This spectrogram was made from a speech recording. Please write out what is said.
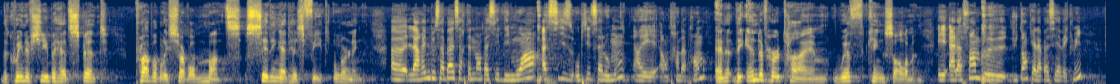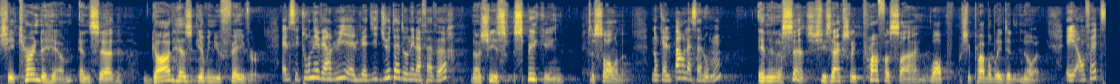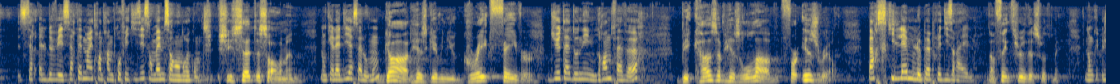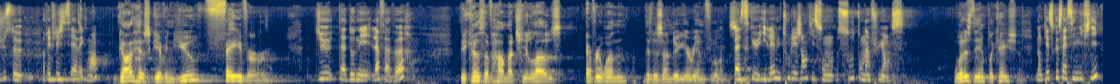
The Queen of Sheba had spent probably several months sitting at his feet learning. Euh, la reine de Saba a certainement passé des mois assise au pied de Salomon et en train d'apprendre. And at the end of her time with King Solomon, Et à la fin de- du temps qu'elle a passé avec lui, she turned to him and said, God has given you favor. elle s'est tournée vers lui et elle lui a dit Dieu t'a donné la faveur. Now she's speaking to Solomon. Donc elle parle à Salomon. And in a sense, she's actually prophesying while she probably didn't know it. Et en fait, elle devait certainement être en train de prophétiser sans même s'en rendre compte. She said to Solomon, Donc elle a dit à Salomon God has given you great favor Dieu t'a donné une grande faveur because of his love for Israel. parce qu'il aime le peuple d'Israël. Now think through this with me. Donc juste euh, réfléchissez avec moi. God has given you favor Dieu t'a donné la faveur because of how much he loves everyone that is under your influence. parce qu'il aime tous les gens qui sont sous ton influence. What is the implication? Donc qu'est-ce que ça signifie?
